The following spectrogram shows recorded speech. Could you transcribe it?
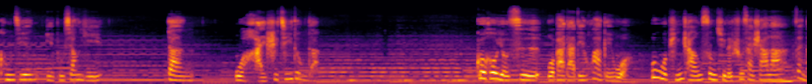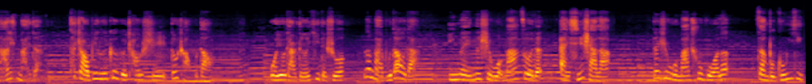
空间也不相宜。但，我还是激动的。过后有次，我爸打电话给我，问我平常送去的蔬菜沙拉在哪里买的，他找遍了各个超市都找不到。我有点得意地说：“那买不到的，因为那是我妈做的爱心沙拉。”但是我妈出国了，暂不供应。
